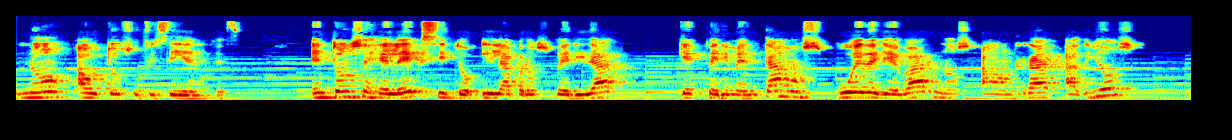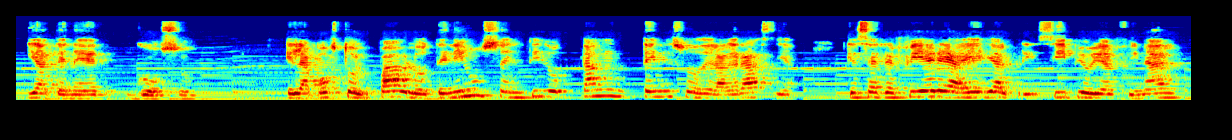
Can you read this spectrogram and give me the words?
no autosuficientes. Entonces el éxito y la prosperidad que experimentamos puede llevarnos a honrar a Dios y a tener gozo. El apóstol Pablo tenía un sentido tan intenso de la gracia que se refiere a ella al principio y al final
